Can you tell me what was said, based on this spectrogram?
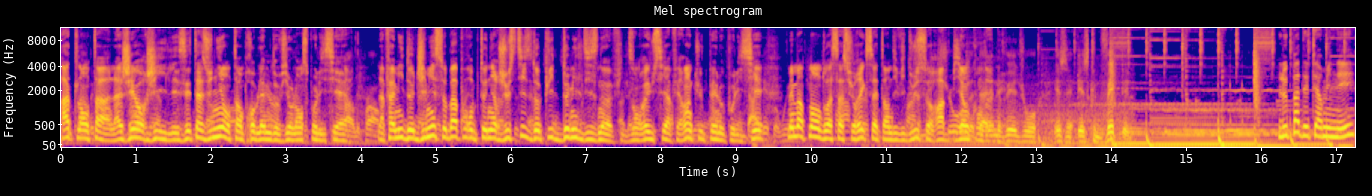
Atlanta, la Géorgie, les États-Unis ont un problème de violence policière. La famille de Jimmy se bat pour obtenir justice depuis 2019. Ils ont réussi à faire inculper le policier, mais maintenant on doit s'assurer que cet individu sera bien condamné. Le pas déterminé,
